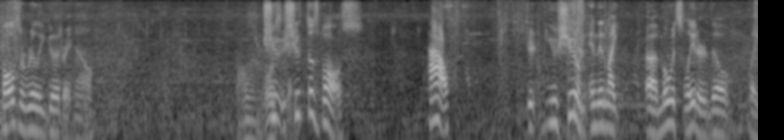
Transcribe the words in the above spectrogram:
balls are really good right now. Balls are Shoot, always shoot those balls. How? You, you shoot them, and then like uh, moments later they'll like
